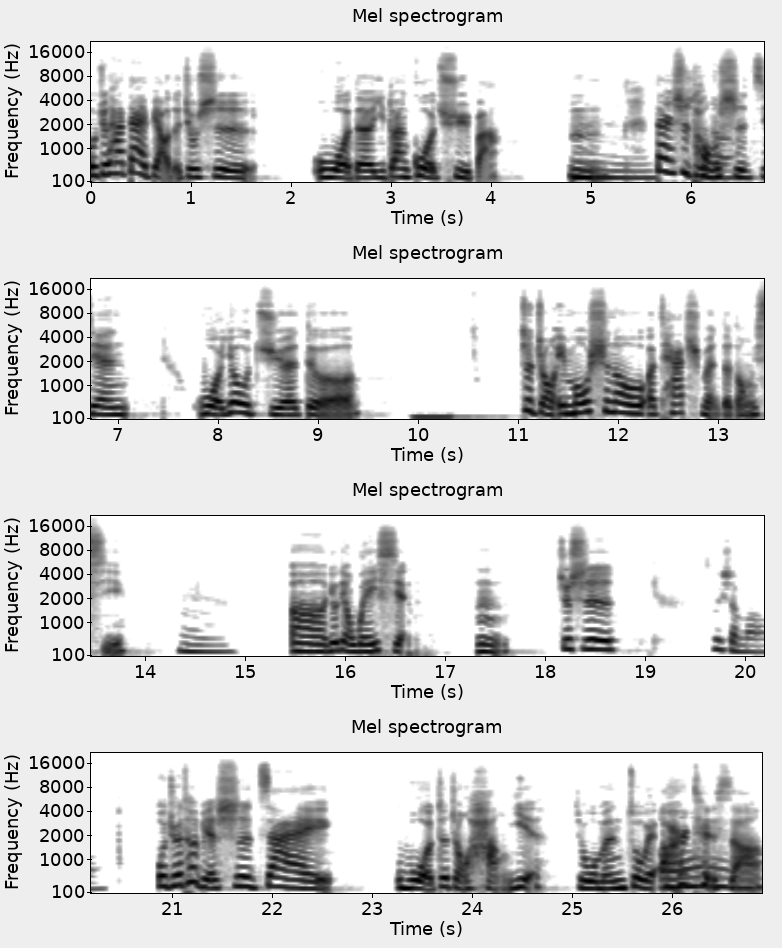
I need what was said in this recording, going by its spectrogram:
我觉得它代表的就是我的一段过去吧，嗯，但是同时间，我又觉得这种 emotional attachment 的东西，嗯嗯、有点危险。嗯，就是为什么？我觉得，特别是在我这种行业，就我们作为哦 artist 啊，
